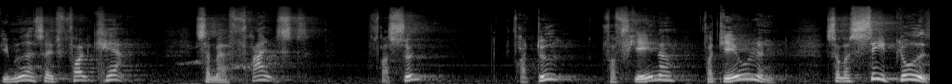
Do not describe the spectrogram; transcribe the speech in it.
Vi møder altså et folk her, som er frelst fra synd, fra død, fra fjender, fra djævlen, som har set blodet,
